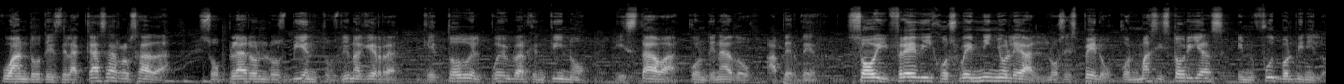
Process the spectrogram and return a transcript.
cuando desde la Casa Rosada soplaron los vientos de una guerra que todo el pueblo argentino estaba condenado a perder. Soy Freddy Josué Niño Leal, los espero con más historias en Fútbol Vinilo.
